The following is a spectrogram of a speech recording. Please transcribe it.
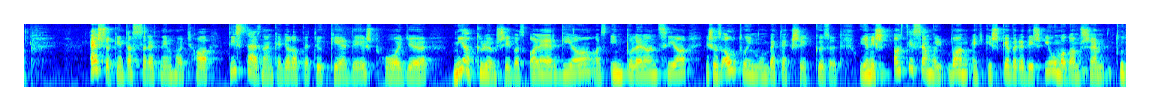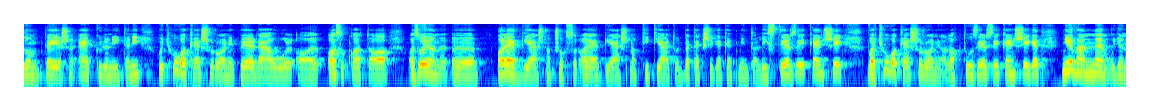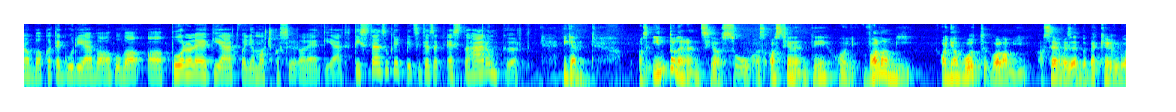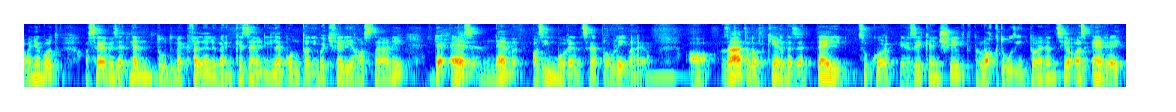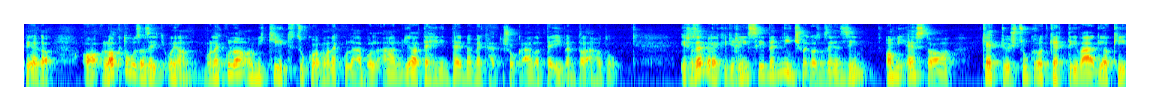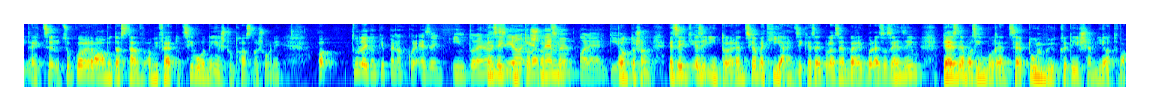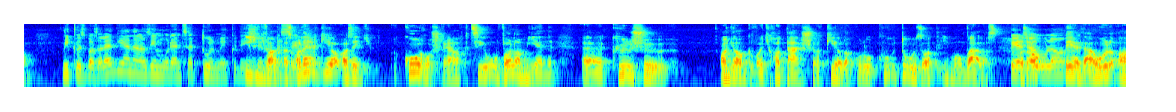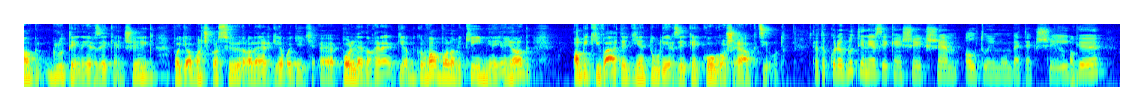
Elsőként azt szeretném, hogyha tisztáznánk egy alapvető kérdést, hogy mi a különbség az allergia, az intolerancia és az autoimmun betegség között? Ugyanis azt hiszem, hogy van egy kis keveredés, jó magam sem tudom teljesen elkülöníteni, hogy hova kell sorolni például azokat a, az olyan ö, allergiásnak, sokszor allergiásnak kikiáltott betegségeket, mint a lisztérzékenység, vagy hova kell sorolni a laktózérzékenységet. Nyilván nem ugyanabba a kategóriába, ahova a porallergiát vagy a macskaszőr allergiát. Tisztázzuk egy picit ezek, ezt a három kört? Igen. Az intolerancia szó az azt jelenti, hogy valami anyagot, valami a szervezetbe bekerülő anyagot a szervezet nem tud megfelelően kezelni, lebontani vagy felé használni, de ez nem az immunrendszer problémája. Az általad kérdezett tej cukor érzékenység, tehát a laktóz intolerancia, az erre egy példa. A laktóz az egy olyan molekula, ami két cukormolekulából áll, ugye a tehén tejben, meg hát sok állat tejében található. És az emberek egy részében nincs meg az az enzim, ami ezt a kettős cukrot ketté vágja két egyszerű cukorra, amit aztán, ami fel tud szívódni és tud hasznosulni. A, Tulajdonképpen akkor ez egy intolerancia, ez egy intolerancia. és nem allergia. Pontosan. Ez egy, ez egy intolerancia, mert hiányzik ezekből az emberekből ez az enzim, de ez nem az immunrendszer túlműködése miatt van. Miközben az allergiánál az immunrendszer túlműködéséről Így van. Beszélünk. Az allergia az egy kóros reakció, valamilyen uh, külső anyag vagy hatásra kialakuló túlzott immunválasz. Például a, a... Például a gluténérzékenység, vagy a macskaszőr allergia, vagy egy e, pollenallergia, amikor van valami kémiai anyag, ami kivált egy ilyen túlérzékeny kóros reakciót. Tehát akkor a gluténérzékenység sem autoimmunbetegség, a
